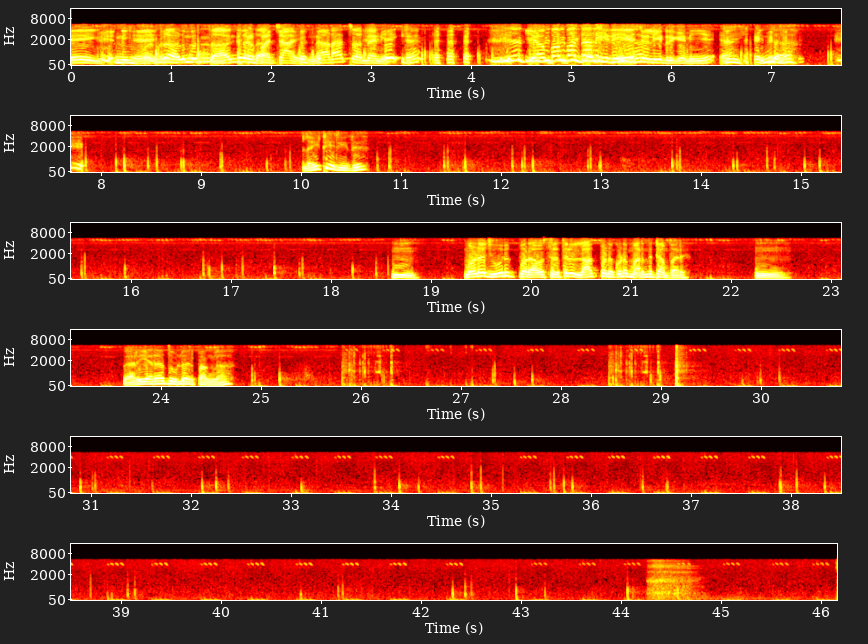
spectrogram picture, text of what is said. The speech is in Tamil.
ஏய் நீ பண்ற அலும்பு தாங்கலடா. மச்சான், என்னடா சொன்ன நீ? எப்ப பார்த்தாலும் இதையே சொல்லிட்டு இருக்க நீ? என்னடா லைட் எரியுது ம். மனோஜ் ஊருக்கு போற அவசரத்துல லாக் பண்ண கூட மறந்துட்டான் பாரு. ம். வேற யாராவது உள்ள இருப்பாங்களா?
